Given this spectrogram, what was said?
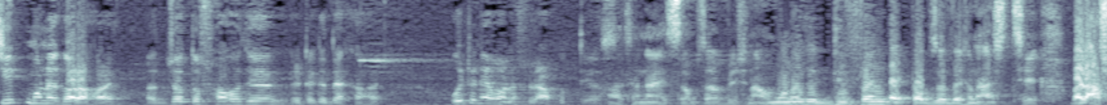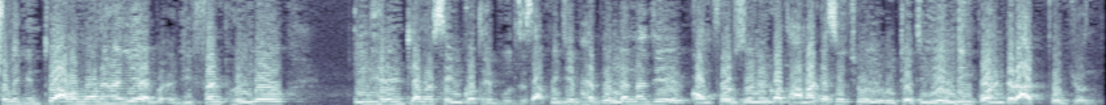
চিপ মনে করা হয় যত সহজে এটাকে দেখা হয় ওইটা নিয়ে আমার আসলে আপত্তি আছে। আচ্ছা নাইস অবজারভেশন আমার মনে হয় যে ডিফারেন্ট একটা অবজারভেশন আসছে। বাট আসলে কিন্তু আমার মনে হয় যে ডিফারেন্ট হইলেও ইনহেরেন্টলি আমরা সেম কথাই বলতেছি। আপনি যে ভাই বললেন না যে কমফোর্ট জোনের কথা আমার কাছে হচ্ছে ওইটা হচ্ছে ইয়েল্ডিং পয়েন্টের আগ পর্যন্ত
